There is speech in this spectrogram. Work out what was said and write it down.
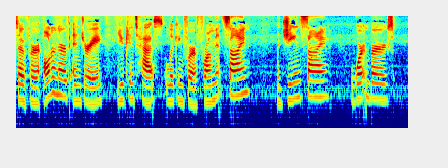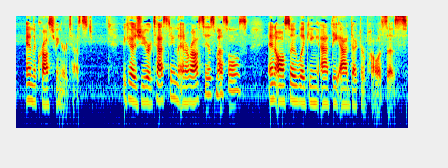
So, for ulnar nerve injury, you can test looking for a Froment sign, a Jeanne sign, Wartenberg's, and the cross finger test because you are testing the interosseous muscles and also looking at the adductor pollicis.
